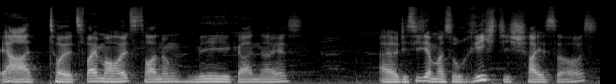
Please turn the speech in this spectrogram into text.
Ja, toll. Zweimal Holztarnung. Mega nice. Also die sieht ja mal so richtig scheiße aus.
